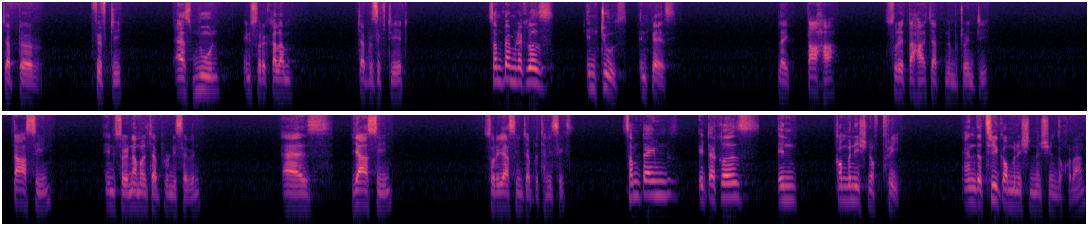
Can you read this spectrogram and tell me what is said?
chapter 50, as Noon in Surah Qalam, chapter 68. Sometimes it occurs in twos, in pairs, like Taha, Surah Taha, chapter number 20, Tasin in Surah Namal, chapter 27, as Yasin, Surah Yasin, chapter 36. Sometimes it occurs in combination of three. And the three combination mentioned in the Quran.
